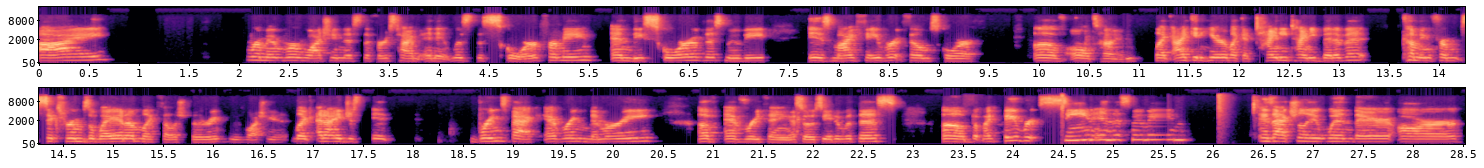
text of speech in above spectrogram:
I remember watching this the first time and it was the score for me. And the score of this movie is my favorite film score of all time. Like I can hear like a tiny, tiny bit of it coming from six rooms away. And I'm like, Fellowship of the Ring, who's watching it? Like, and I just, it brings back every memory of everything associated with this. Um, but my favorite scene in this movie is actually when they are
